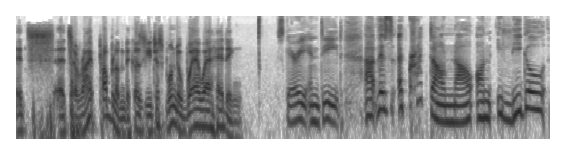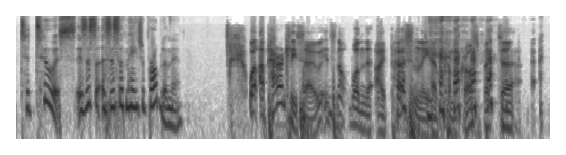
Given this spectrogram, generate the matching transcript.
it's, it's a right problem because you just wonder where we're heading. Scary indeed. Uh, there's a crackdown now on illegal tattooists. Is this is this a major problem there? Well, apparently so. It's not one that I personally have come across, but uh,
